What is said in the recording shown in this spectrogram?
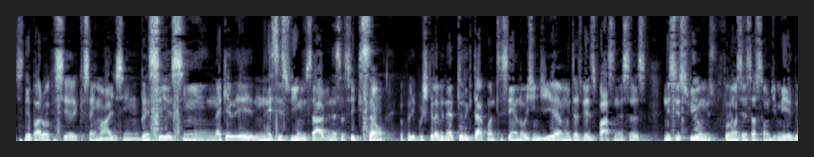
se deparou com, esse, com essa imagem, assim. Pensei, assim, naquele, nesses filmes, sabe? Nessa ficção. Eu falei, puxa, que né? tudo que está acontecendo hoje em dia, muitas vezes passa nessas, nesses filmes. Foi uma sensação de medo.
